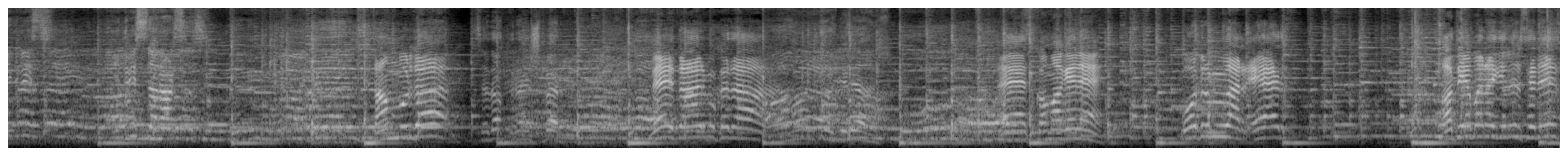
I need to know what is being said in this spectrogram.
İdris. İdris Zararsız. Tamburda. Sedat Rençber. Ve darbukada. Geliyor. Evet koma gene. Bodrumlular eğer Adıyaman'a gelirseniz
